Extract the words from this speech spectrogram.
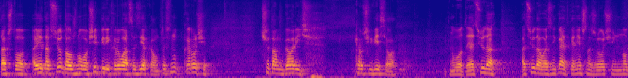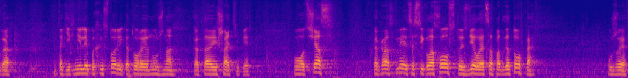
Так что это все должно вообще перекрываться зеркалом. То есть, ну, короче, что там говорить. Короче, весело. Вот, и отсюда, отсюда возникает, конечно же, очень много таких нелепых историй, которые нужно как-то решать теперь. Вот, сейчас как раз клеится стеклохолст, то есть делается подготовка уже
